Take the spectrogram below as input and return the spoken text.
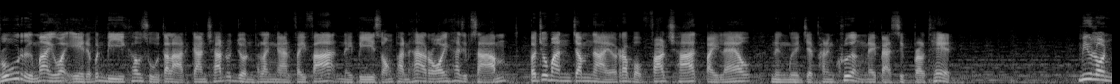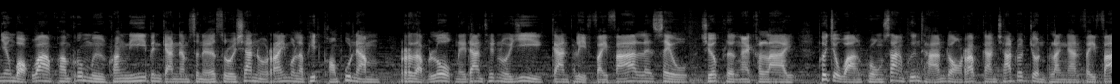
รู้หรือไม่ว่า AWB เข้าสู่ตลาดการชาร์จรถยนต์พลังงานไฟฟ้าในปี 2553 ปัจจุบันจำหน่ายระบบฟาสต์ชาร์จไปแล้ว 17,000 เครื่องใน 80 ประเทศ มิลลอนยังบอกว่าความร่วมมือครั้งนี้เป็นการนำเสนอโซลูชันไร้มลพิษของผู้นำระดับโลกในด้านเทคโนโลยี การผลิตไฟฟ้าและเซลล์เชื้อเพลิงไอคาลน์เพื่อจะวางโครงสร้างพื้นฐานรองรับการชาร์จรถยนต์พลังงานไฟฟ้า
